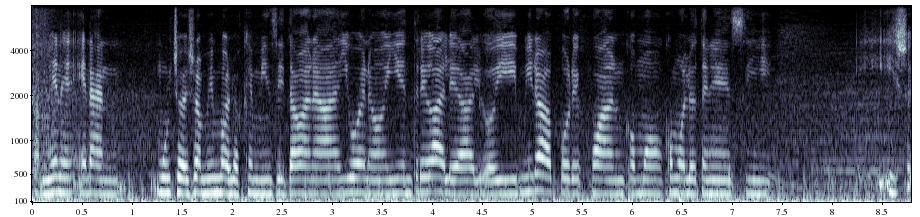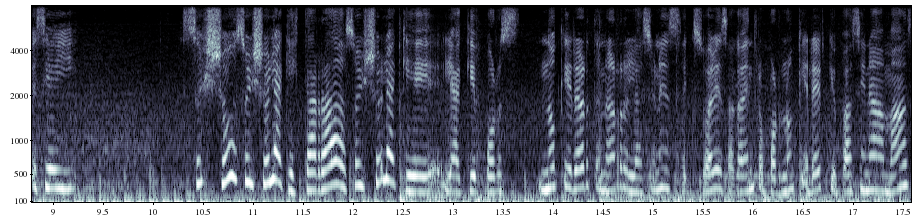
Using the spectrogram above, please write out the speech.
también eran muchos de ellos mismos los que me incitaban a, y bueno, y entregale algo, y mira, pobre Juan, cómo, cómo lo tenés, y, y yo decía, y soy yo, soy yo la que está errada, soy yo la que, la que por no querer tener relaciones sexuales acá adentro, por no querer que pase nada más,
